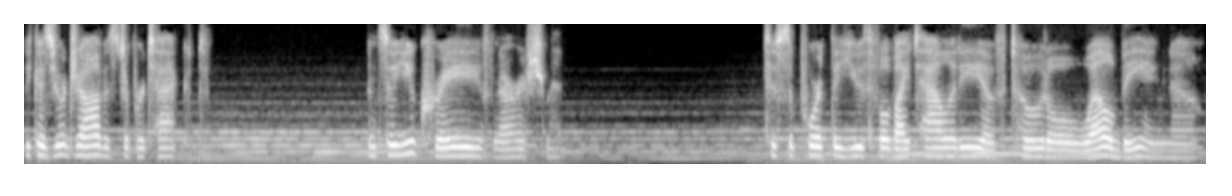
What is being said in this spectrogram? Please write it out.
because your job is to protect. And so you crave nourishment to support the youthful vitality of total well being now.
